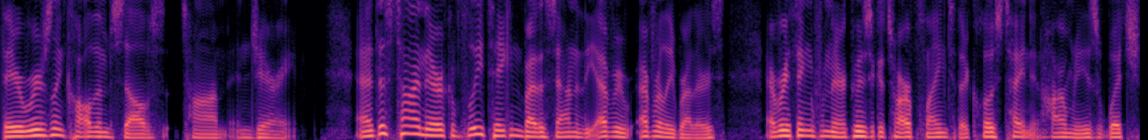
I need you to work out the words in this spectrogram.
they originally called themselves Tom and Jerry. And at this time, they were completely taken by the sound of the Ever- Everly Brothers, everything from their acoustic guitar playing to their close, tight knit harmonies, which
